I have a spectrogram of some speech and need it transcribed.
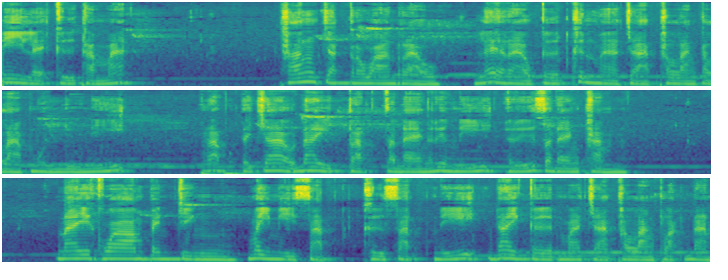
นี่แหละคือธรรมะ ทั้งจักรวาลเราและเราเกิดขึ้นมาจากพลังกลาบหมุนอยู่นี้ พระพุทธเจ้าได้ตรัสแสดงเรื่องนี้หรือแสดงธรรม ในความเป็นจริงไม่มีสัตว์ คือสัตว์นี้ได้เกิดมาจากพลังผลักดัน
